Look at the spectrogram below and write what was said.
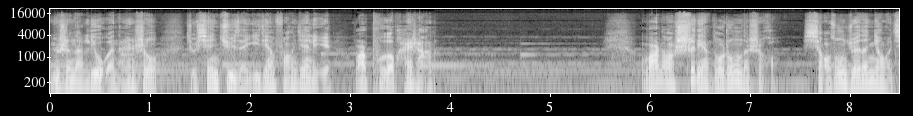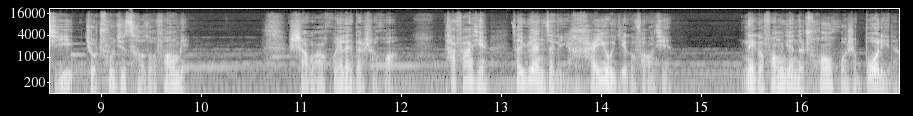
于是呢，六个男生就先聚在一间房间里玩扑克牌啥的。玩到十点多钟的时候，小宗觉得尿急，就出去厕所方便。上完回来的时候啊，他发现在院子里还有一个房间。那个房间的窗户是玻璃的，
